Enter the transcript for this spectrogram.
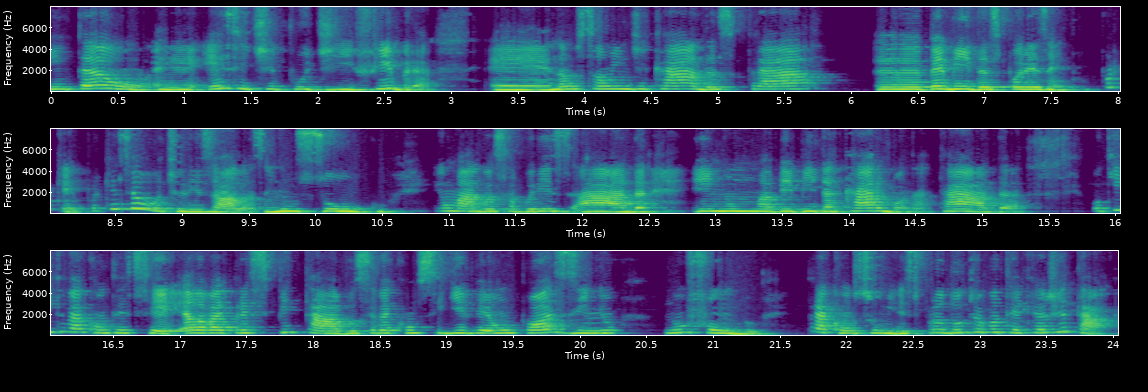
Então, é, esse tipo de fibra é, não são indicadas para é, bebidas, por exemplo. Por quê? Porque se eu utilizá-las em um suco, em uma água saborizada, em uma bebida carbonatada, o que, que vai acontecer? Ela vai precipitar, você vai conseguir ver um pozinho no fundo para consumir esse produto, eu vou ter que agitar.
